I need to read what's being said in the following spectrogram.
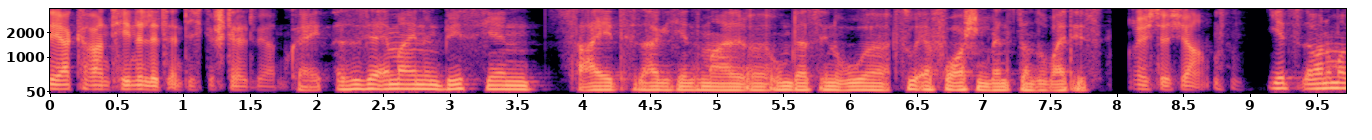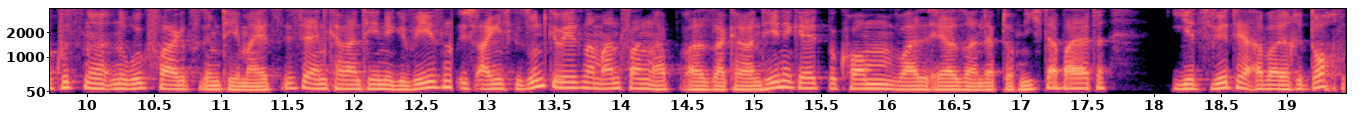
der Quarantäne letztendlich gestellt werden. Okay, es ist ja immer ein bisschen Zeit, sage ich jetzt mal, äh, um das in Ruhe zu erforschen, wenn es dann soweit ist. Richtig, ja. Jetzt aber nochmal kurz eine, eine, Rückfrage zu dem Thema. Jetzt ist er in Quarantäne gewesen, ist eigentlich gesund gewesen am Anfang, hat also sein Quarantänegeld bekommen, weil er seinen Laptop nicht dabei hatte. Jetzt wird er aber doch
